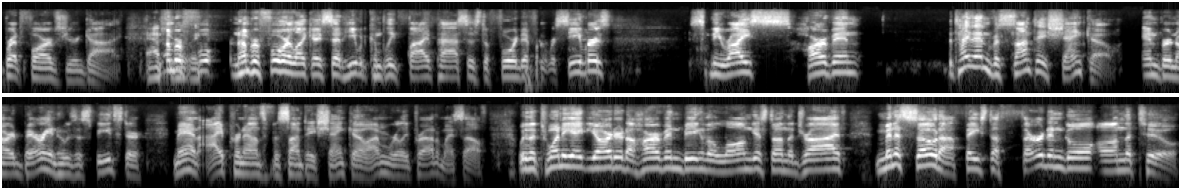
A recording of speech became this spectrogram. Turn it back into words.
Brett Favre's your guy. Absolutely. Number four, number four, like I said, he would complete five passes to four different receivers. Sidney Rice, Harvin, the tight end Visanthe Shiancoe, and Bernard Berrian, who's a speedster. Man, I pronounce Visanthe Shiancoe. I'm really proud of myself. With a 28 yarder to Harvin being the longest on the drive, Minnesota faced a third and goal on the two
